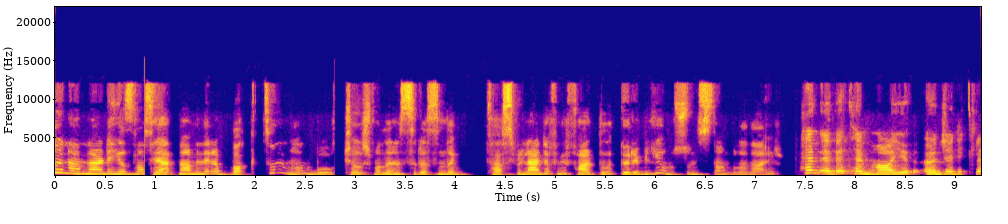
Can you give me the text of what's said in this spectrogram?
dönemlerde yazılan seyahatnamelere baktın mı? Bu çalışmaların sırasında tasvirlerde bir farklılık görebiliyor musun İstanbul'a dair? Hem evet hem hayır. Öncelikle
